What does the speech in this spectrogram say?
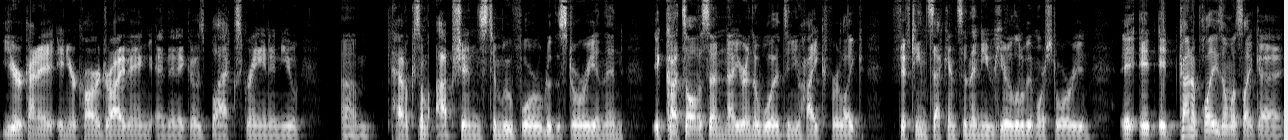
you're kind of in your car driving, and then it goes black screen, and you um, have some options to move forward with the story, and then it cuts all of a sudden. Now you're in the woods, and you hike for like 15 seconds, and then you hear a little bit more story, and it it, it kind of plays almost like a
